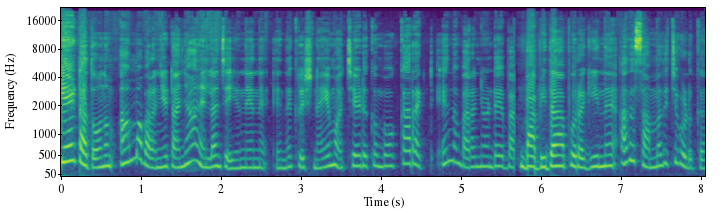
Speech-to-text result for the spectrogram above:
കേട്ടാ തോന്നും അമ്മ പറഞ്ഞിട്ടാ ഞാൻ എല്ലാം ചെയ്യുന്നതെന്ന് എന്ന് കൃഷ്ണയും ഒച്ചയെടുക്കുമ്പോൾ കറക്റ്റ് എന്ന് പറഞ്ഞുകൊണ്ട് ബബിത പുറകീന്ന് അത് സമ്മതിച്ചു കൊടുക്കുക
